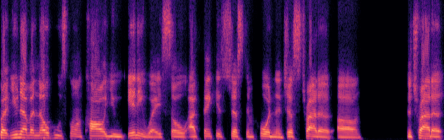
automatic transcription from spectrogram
but you never know who's going to call you anyway. So I think it's just important to just try to um, to try to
